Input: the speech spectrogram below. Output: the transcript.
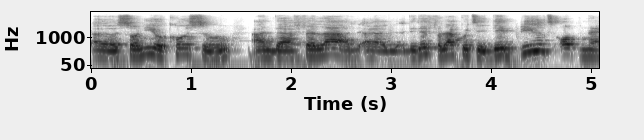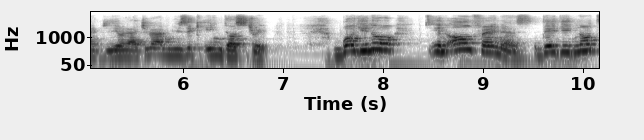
uh, Sonny Okosun, and uh, Fela, uh, the late Fela Kuti, they built up Nigeria, Nigerian music industry. But you know, in all fairness, they did not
